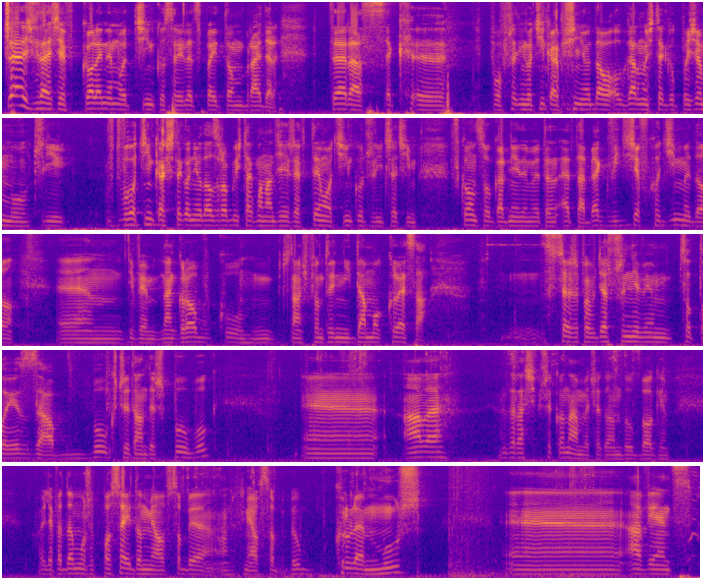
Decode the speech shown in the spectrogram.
Cześć, witajcie w kolejnym odcinku serii Let's Play Tomb Raider. Teraz, jak e, w poprzednich odcinkach się nie udało ogarnąć tego poziomu, czyli w dwóch odcinkach się tego nie udało zrobić, tak mam nadzieję, że w tym odcinku, czyli trzecim, w końcu ogarniemy ten etap. Jak widzicie, wchodzimy do, em, nie wiem, nagrobku, czy tam świątyni Damoklesa. Szczerze powiedziawszy, nie wiem, co to jest za Bóg, czy tam też półbóg, e, ale zaraz się przekonamy, czego on był Bogiem. O ile wiadomo, że Poseidon miał w sobie, miał w sobie, był królem mórz, eee, a więc,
